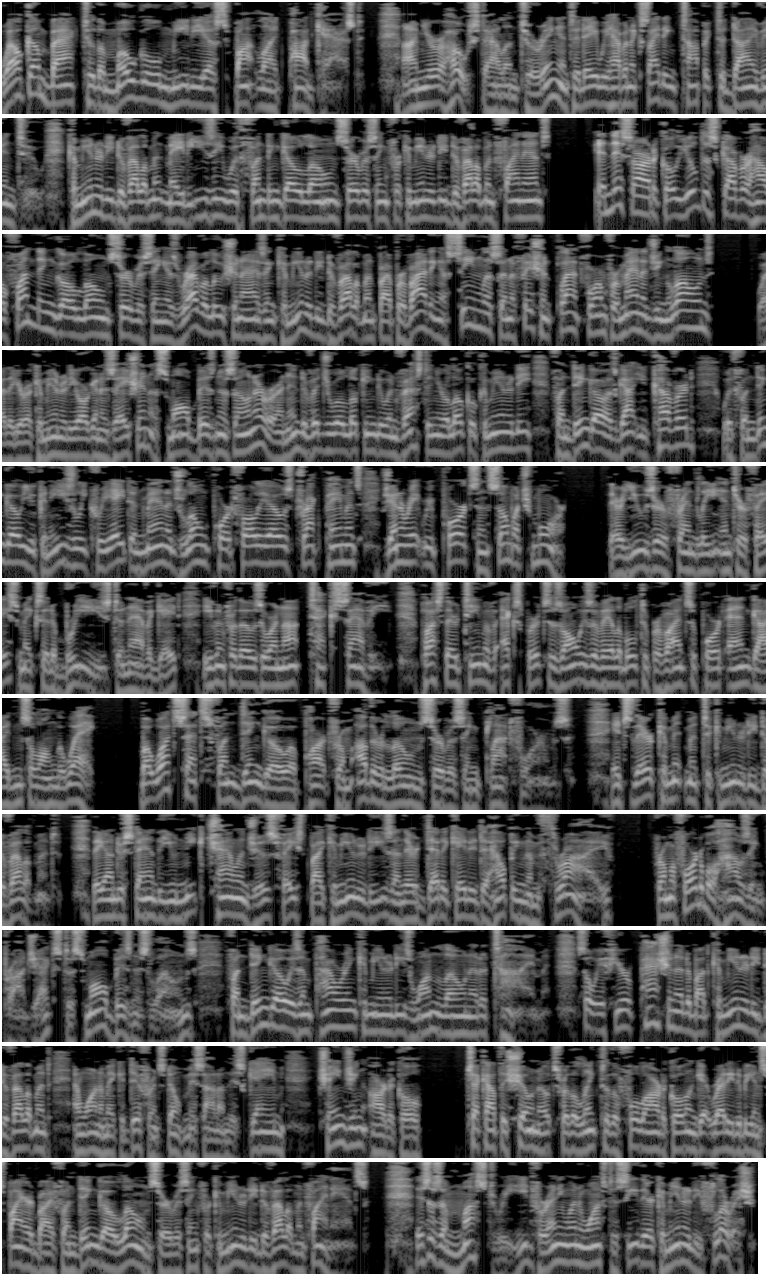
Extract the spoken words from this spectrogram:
Welcome back to the Mogul Media Spotlight Podcast. I'm your host, Alan Turing, and today we have an exciting topic to dive into community development made easy with Fundingo loan servicing for community development finance. In this article, you'll discover how Fundingo loan servicing is revolutionizing community development by providing a seamless and efficient platform for managing loans whether you're a community organization, a small business owner, or an individual looking to invest in your local community, Fundingo has got you covered. With Fundingo, you can easily create and manage loan portfolios, track payments, generate reports, and so much more. Their user friendly interface makes it a breeze to navigate, even for those who are not tech savvy. Plus, their team of experts is always available to provide support and guidance along the way. But what sets Fundingo apart from other loan servicing platforms? It's their commitment to community development. They understand the unique challenges faced by communities and they're dedicated to helping them thrive. From affordable housing projects to small business loans, Fundingo is empowering communities one loan at a time. So if you're passionate about community development and want to make a difference, don't miss out on this game changing article Check out the show notes for the link to the full article and get ready to be inspired by Fundingo Loan Servicing for Community Development Finance. This is a must read for anyone who wants to see their community flourish.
